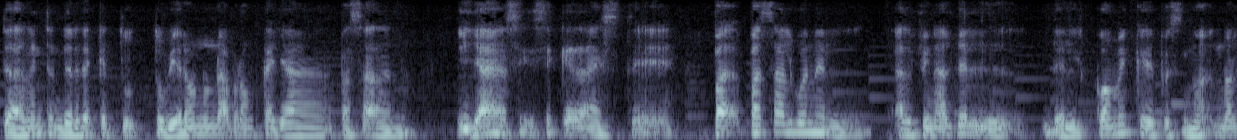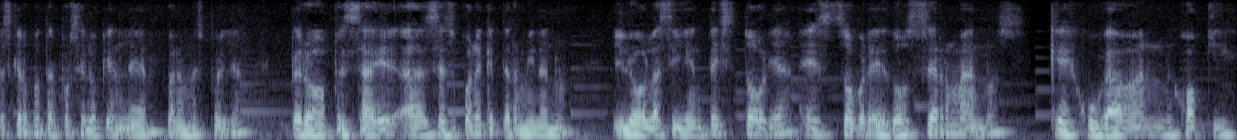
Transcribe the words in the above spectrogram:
te dan a entender de que tu- tuvieron una bronca ya pasada, ¿no? Y ya así se queda, este, pa- pasa algo en el, al final del, del cómic que pues no, no les quiero contar por si lo quieren leer para no spoiler, pero pues hay- ah, se supone que termina, ¿no? Y luego la siguiente historia es sobre dos hermanos que jugaban hockey,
